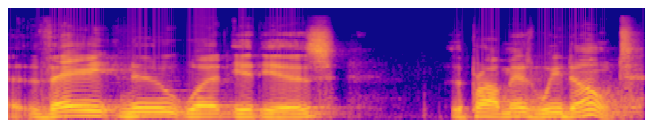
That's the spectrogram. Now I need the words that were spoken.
They knew what it is. The problem is we don't.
